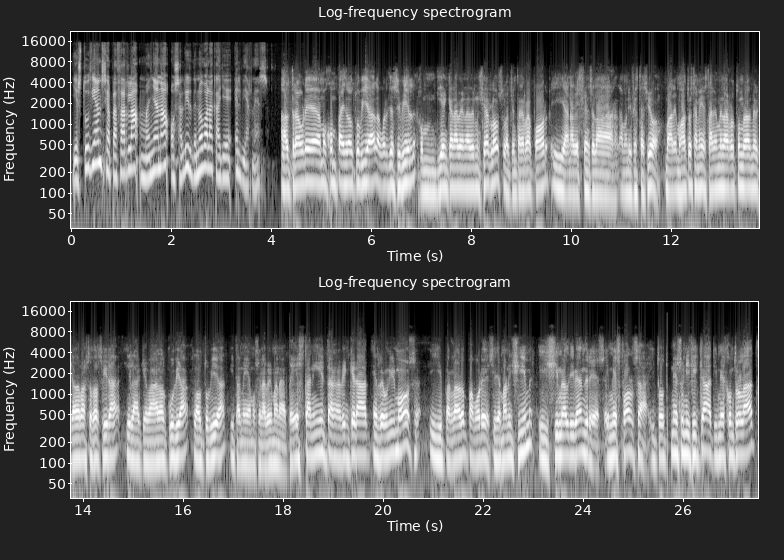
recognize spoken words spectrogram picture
y estudian si aplazarla mañana o salir de nuevo a la calle el viernes. Al treure amb els companys de l'autovia, la Guàrdia Civil, com dient que anaven a denunciar-los, la gent agarra port i anar desfent la, la manifestació. Vale, nosaltres també estàvem en la rotonda del Mercat de Bastos d'Alcira i la que va a l'Alcúdia, l'autovia, i també ens n'havem anat. Esta nit hem quedat en reunir-nos i parlar-ho per veure si demà no eixim, i eixim el divendres amb més força i tot més unificat i més controlat,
